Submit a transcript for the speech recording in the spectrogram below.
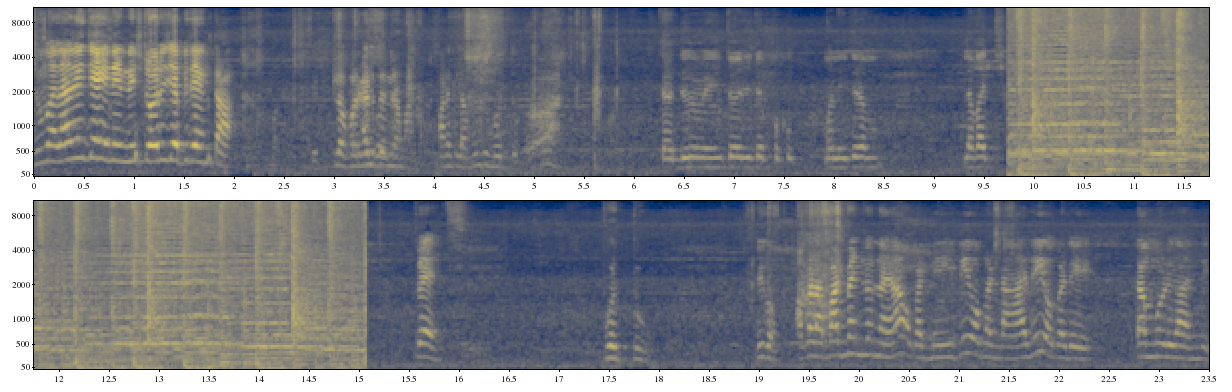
నువ్వు అలానే చేయి నేను నీ స్టోరీ చెప్పితే ఎంత ఎట్లా పరిగెడుతున్నా మనకి లభించి పోద్దు. చదువు ఏంటో చెప్పకు. మన ఇద్దరం లవచ్చు ఫ్రెండ్స్ వద్దు ఇగో అక్కడ అపార్ట్మెంట్లు ఉన్నాయా? ఒకటి నీది ఒకటి నాది ఒకటి తమ్ముడు గాంది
